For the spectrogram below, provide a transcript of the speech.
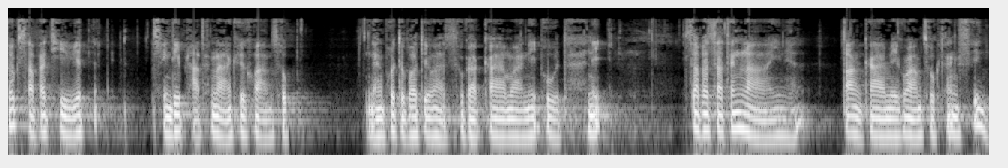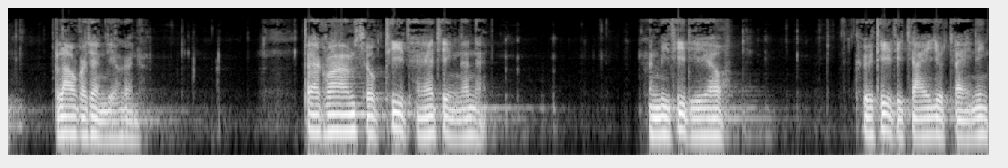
ทุกสรรพชีวิต สิ่งที่ปรารถนาคือความสุขดังพุทธพจน์ที่ว่าสุขกามานิภูตานิสรรพสัตว์ทั้งหลายเนี่ยต้องการมีความสุขทั้งสิ้น เราก็เช่นเดียวกัน แต่ความสุขที่แท้จริงนั้นน่ะมันมีที่เดียว คือที่ที่ใจหยุดใจนิ่ง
